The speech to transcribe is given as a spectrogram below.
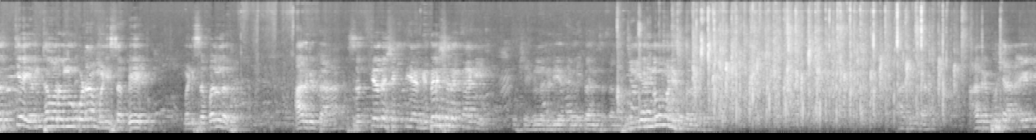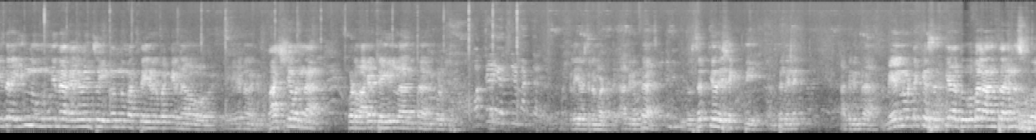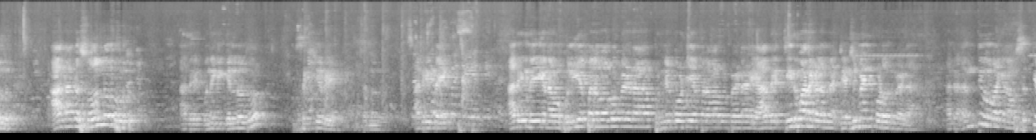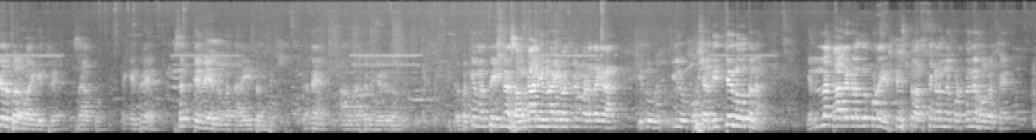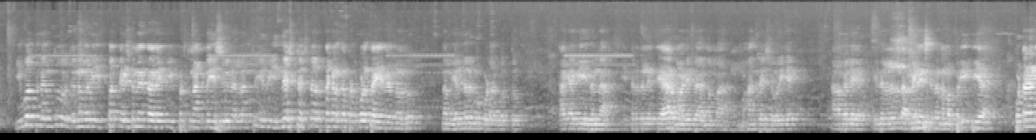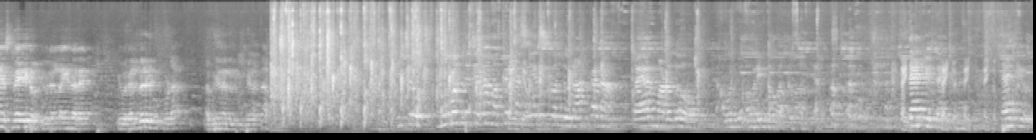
ಸತ್ಯ ಎಂಥವರನ್ನು ಕೂಡ ಮಣಿಸಬೇಕು ಮಣಿಸಬಲ್ಲದು. ಆದ್ರಿಂದ ಸತ್ಯದ ಶಕ್ತಿಯ ನಿದರ್ಶನಕ್ಕಾಗಿ ವಿಷಯವೆಲ್ಲ ನಡೆಯುತ್ತೆ ಅಂತ ಅನ್ಸುತ್ತೆ. ಹುಲಿಯನ್ನೂ ಮಣಿಸಬಲ್ಲದು. ಆದ್ರಿಂದ ಆದರೆ ಖುಷ ಇದರ ಇನ್ನು ಮುಂದಿನ ರೆಲೆವೆನ್ಸು ಇನ್ನೊಂದು ಮತ್ತೆ ಇದ್ರ ಬಗ್ಗೆ ನಾವು ಏನು ಭಾಷ್ಯವನ್ನು ಕೊಡುವ ಅಗತ್ಯ ಇಲ್ಲ ಅಂತ ಅಂದ್ಕೊಳ್ತೀವಿ ಮಕ್ಕಳೇ ಯೋಚನೆ ಮಾಡ್ತಾರೆ. ಆದ್ರಿಂದ ಇದು ಸತ್ಯದ ಶಕ್ತಿ ಅಂತಲೇ ಅದರಿಂದ ಮೇಲ್ನೋಟಕ್ಕೆ ಸತ್ಯ ದುರ್ಬಲ ಅಂತ ಅನ್ನಿಸಬಹುದು ಆಗಾಗ ಸೋಲ್ಲಬಹುದು ಆದರೆ ಕೊನೆಗೆ ಗೆಲ್ಲೋದು ಸತ್ಯವೇ ಅನ್ನೋದು ಅದರಿಂದ ಅದರಿಂದ ಈಗ ನಾವು ಹುಲಿಯ ಪರವಾಗೂ ಬೇಡ ಪುಣ್ಯಕೋಟಿಯ ಪರವಾಗೂ ಬೇಡ ಯಾವುದೇ ತೀರ್ಮಾನಗಳನ್ನು ಜಡ್ಜ್ಮೆಂಟ್ ಕೊಡೋದು ಬೇಡ. ಆದರೆ ಅಂತಿಮವಾಗಿ ನಾವು ಸತ್ಯದ ಪರವಾಗಿದ್ದರೆ ಸಾಕು. ಯಾಕೆಂದರೆ ಸತ್ಯವೇ ನಮ್ಮ ತಾಯಿ ತಂದೆ. ಅದೇ ಆ ಮಾತನ್ನು ಹೇಳಿರೋದು. ಇದರ ಬಗ್ಗೆ ಮತ್ತೆ ಇನ್ನು ಸಮಕಾಲೀನವಾಗಿ ಯೋಚನೆ ಮಾಡಿದಾಗ ಇದು ಇದು ಬಹುಶಃ ನಿತ್ಯ ನೂತನ. ಎಲ್ಲ ಕಾಲಗಳಲ್ಲೂ ಕೂಡ ಎಷ್ಟೆಷ್ಟು ಅರ್ಥಗಳನ್ನು ಕೊಡ್ತಾನೆ ಹೋಗುತ್ತೆ. ಇವತ್ತಿಗಂತೂ ಜನವರಿ ಇಪ್ಪತ್ತೆಂಟನೇ ತಾರೀಕು, ಇಪ್ಪತ್ನಾಲ್ಕನೇ ಇಸುವಿನಲ್ಲಂತೂ ಇದು ಇನ್ನೆಷ್ಟೆಷ್ಟು ಅರ್ಥಗಳನ್ನು ಪಡ್ಕೊಳ್ತಾ ಇದೆ ಅನ್ನೋದು ನಮಗೆಲ್ಲರಿಗೂ ಕೂಡ ಗೊತ್ತು. ಹಾಗಾಗಿ ಇದನ್ನು ಈ ಥರದಲ್ಲಿ ತಯಾರು ಮಾಡಿದ ನಮ್ಮ ಮಹಾಂತೇಶ್ ಅವರಿಗೆ, ಆಮೇಲೆ ಇದರಲ್ಲೆಲ್ಲ ಅಭಿನಯಿಸಿದ ನಮ್ಮ ಪ್ರೀತಿಯ ಪುಟಾಣಿ ಸ್ನೇಹಿತರು ಇವರೆಲ್ಲ ಇದ್ದಾರೆ. ಇವರೆಲ್ಲರಿಗೂ ಕೂಡ ಅಭಿನಂದನೆ ಹೇಳ್ತಾ ಇಷ್ಟು ಮೂವತ್ತು ಜನ ಮಕ್ಕಳನ್ನ ಸೇರಿಸಿ ಒಂದು ನಾಟಕನ ತಯಾರು ಮಾಡೋದು ಅವರು ಅವರಿಂದ ಮಾತ್ರ ಸಾಧ್ಯ. Thank you thank you thank you thank you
